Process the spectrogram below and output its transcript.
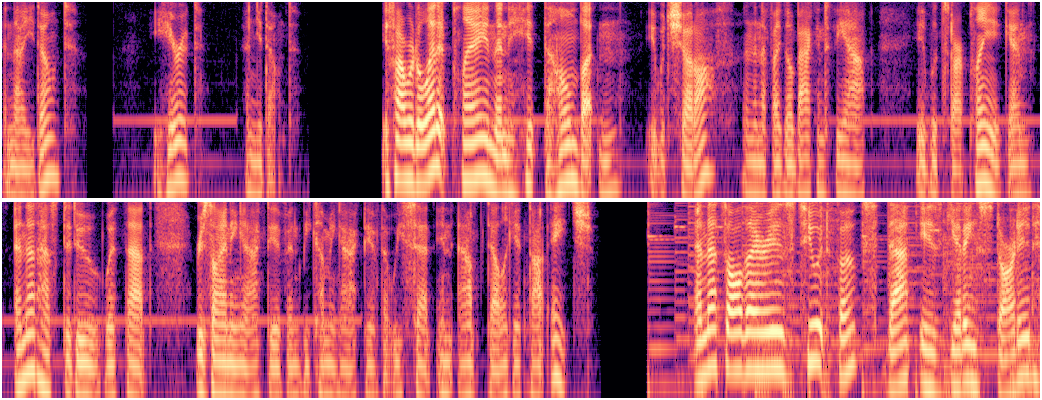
and now you don't. You hear it, and you don't. If I were to let it play and then hit the home button, it would shut off. And then if I go back into the app, it would start playing again. And that has to do with that resigning active and becoming active that we set in appdelegate.h. And that's all there is to it, folks. That is getting started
